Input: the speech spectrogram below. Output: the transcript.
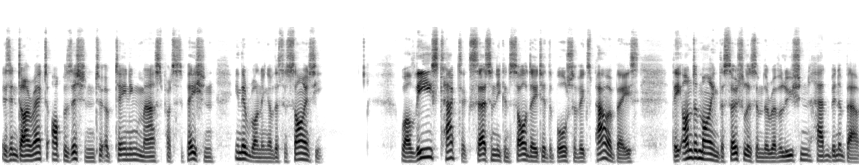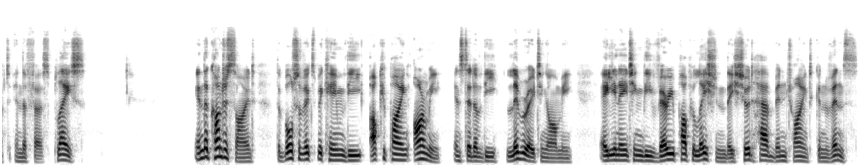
is in direct opposition to obtaining mass participation in the running of the society. While these tactics certainly consolidated the Bolsheviks' power base, they undermined the socialism the revolution had been about in the first place. In the countryside, the Bolsheviks became the occupying army instead of the liberating army, alienating the very population they should have been trying to convince.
